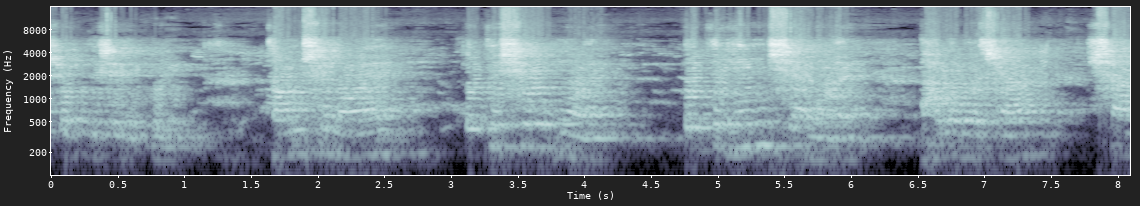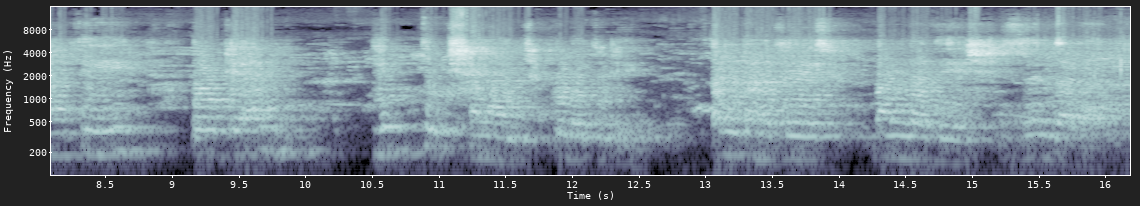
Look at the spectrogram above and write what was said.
শক্তিশালী করি ধ্বংস নয়, প্রতিশোধ নয়, প্রতিহিংসা নয়, ভালোবাসা, শান্তি ও জ্ঞান ভিত্তিক সমাজ গড়ে তুলি। আল্লাহ বাংলাদেশ জিন্দাবাদ।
